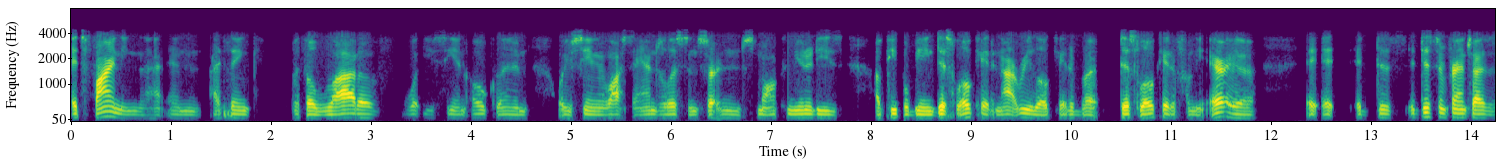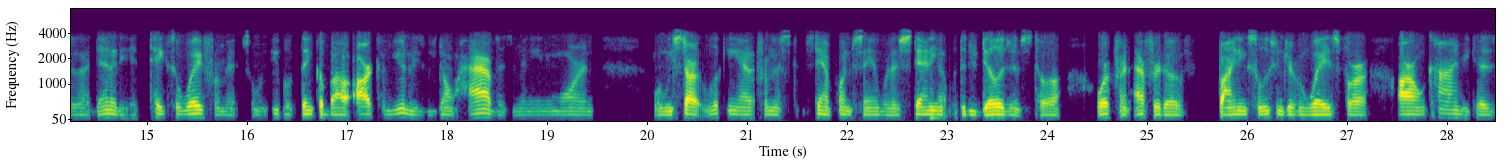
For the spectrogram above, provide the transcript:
it's finding that, and I think with a lot of what you see in Oakland and what you're seeing in Los Angeles and certain small communities of people being dislocated, not relocated, but dislocated from the area, it it dis, it disenfranchises identity. It takes away from it. So when people think about our communities, we don't have as many anymore. And when we start looking at it from the standpoint of saying we're standing up with the due diligence to work for an effort of finding solution-driven ways for our own kind, because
